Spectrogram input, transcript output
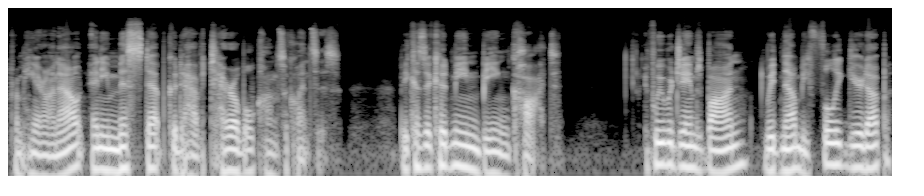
From here on out, any misstep could have terrible consequences, because it could mean being caught. If we were James Bond, we'd now be fully geared up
